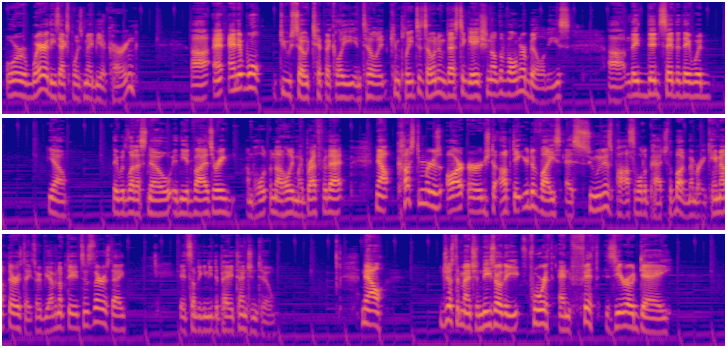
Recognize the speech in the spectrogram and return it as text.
or where these exploits may be occurring. Uh, and, and it won't do so typically until it completes its own investigation of the vulnerabilities. Um, they did say that they would, you know, they would let us know in the advisory. I'm, hold, I'm not holding my breath for that. Now, customers are urged to update your device as soon as possible to patch the bug. Remember, it came out Thursday, so if you haven't updated since Thursday, it's something you need to pay attention to. Now, just to mention, these are the fourth and fifth zero day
